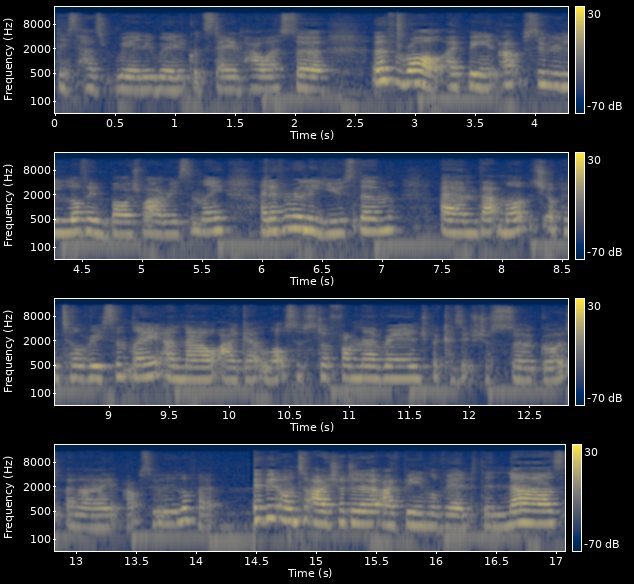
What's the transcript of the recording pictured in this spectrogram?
this has really, really good staying power. So overall, I've been absolutely loving Bourjois recently. I never really used them um, that much up until recently. And now I get lots of stuff from their range because it's just so good. And I absolutely love it. Moving on to eyeshadow, I've been loving the NARS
